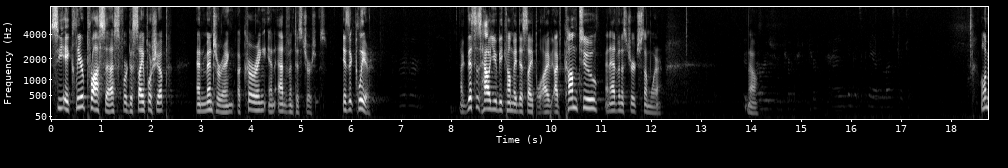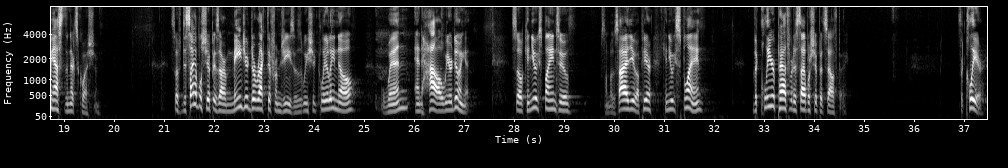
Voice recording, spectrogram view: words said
see a clear process for discipleship and mentoring occurring in Adventist churches? Is it clear? Like, this is how you become a disciple. I, I've come to an Adventist church somewhere. No. Well, let me ask the next question. So, if discipleship is our major directive from Jesus, we should clearly know when and how we are doing it. So, can you explain to someone beside you, up here, can you explain the clear path for discipleship at South Bay? It's a clear.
